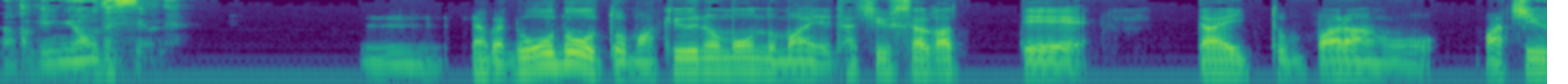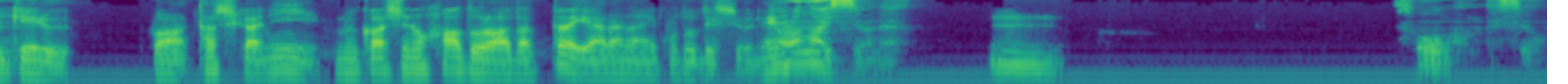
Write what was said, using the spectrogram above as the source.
なんか微妙ですよね。うん。なんか堂々と魔球の門の前で立ちふさがって、ダイとバランを待ち受けるは、確かに昔のハードラーだったらやらないことですよね。やらないっすよね。うん。そうなんですよ。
